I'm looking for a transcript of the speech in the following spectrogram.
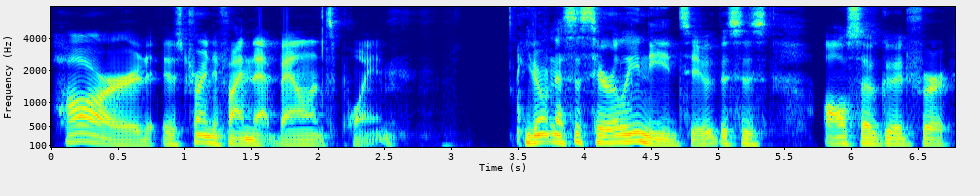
hard is trying to find that balance point. You don't necessarily need to. This is also good for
